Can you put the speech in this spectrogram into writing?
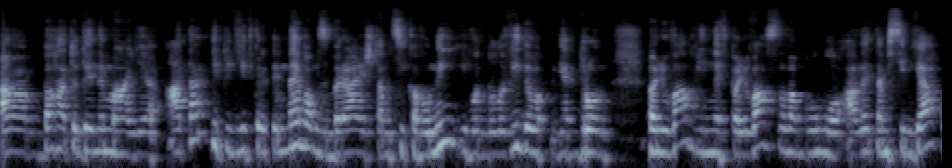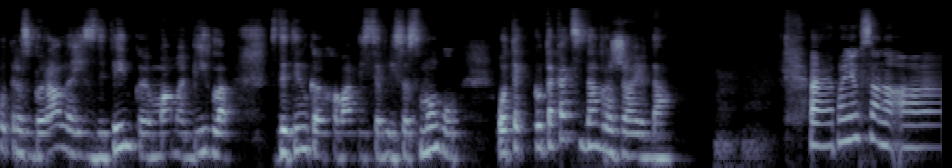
а багато де немає. А так ти під відкритим небом збираєш там ці кавуни. І от було відео, як дрон полював, він не вполював, слава Богу, але там сім'я, котра збирала із дитинкою, мама бігла з дитинкою ховатися в лісосмугу. Отак, отака ціна врожаю, да. Е, Пані Оксано, а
